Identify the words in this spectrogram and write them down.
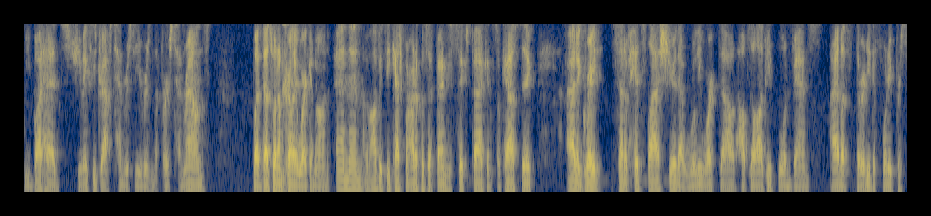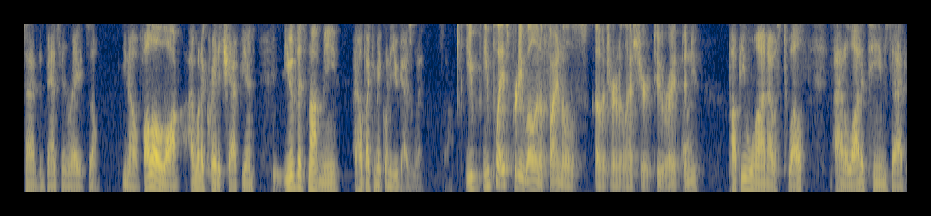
we butt heads. She makes me draft 10 receivers in the first 10 rounds. But that's what I'm currently working on. And then obviously catch my articles at Fantasy Six Pack and Stokastic. I had a great set of hits last year that really worked out, helped a lot of people advance. I had a 30 to 40% advancement rate. So, you know, follow along. I want to create a champion. Even if it's not me, I hope I can make one of you guys win. So you you placed pretty well in the finals of a tournament last year too, right? Didn't you? Puppy one, I was 12th. I had a lot of teams that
